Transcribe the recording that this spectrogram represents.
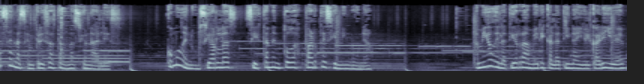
hacen las empresas transnacionales? ¿Cómo denunciarlas si están en todas partes y en ninguna? Amigos de la Tierra América Latina y el Caribe,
